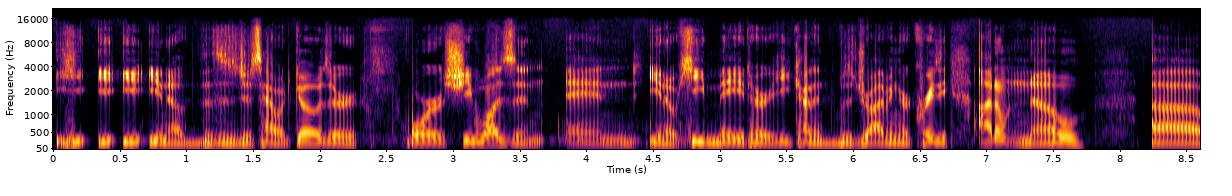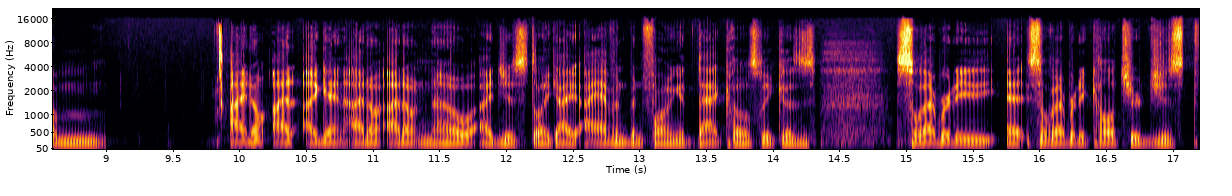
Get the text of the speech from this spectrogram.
he, he, you know this is just how it goes or or she wasn't and you know he made her he kind of was driving her crazy i don't know um i don't I, again i don't i don't know i just like i, I haven't been following it that closely because celebrity uh, celebrity culture just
